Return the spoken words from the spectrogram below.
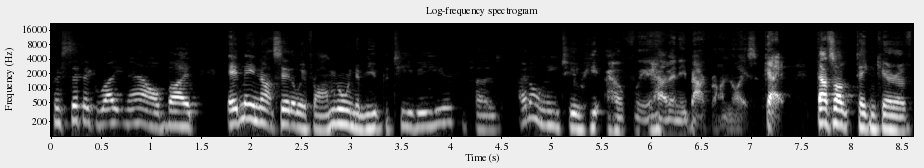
Pacific right now, but it may not say that way for I'm going to mute the TV here because I don't need to he- hopefully have any background noise. Okay, that's all taken care of.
